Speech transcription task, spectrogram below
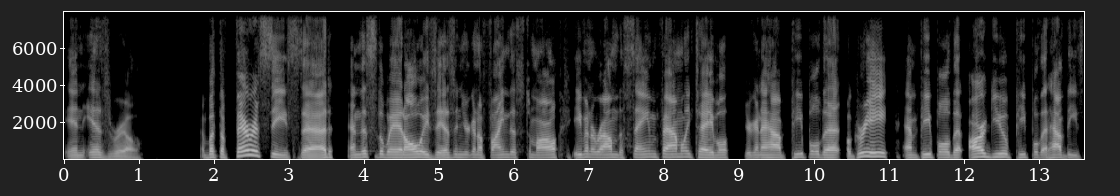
in Israel. But the Pharisees said, and this is the way it always is, and you're going to find this tomorrow, even around the same family table. You're going to have people that agree and people that argue, people that have these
